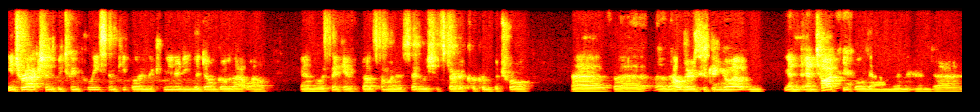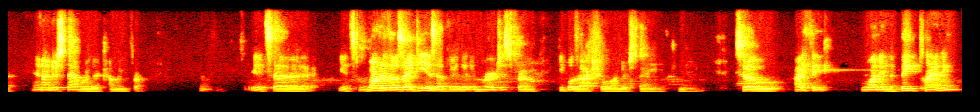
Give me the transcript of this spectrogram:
interactions between police and people in the community that don't go that well. And was thinking about someone who said we should start a kokum patrol of, uh, of elders who can go out and, and, and talk people down and, and, uh, and understand where they're coming from. It's, a, it's one of those ideas out there that emerges from people's actual understanding of community. So I think one in the big planning,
